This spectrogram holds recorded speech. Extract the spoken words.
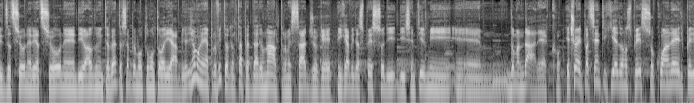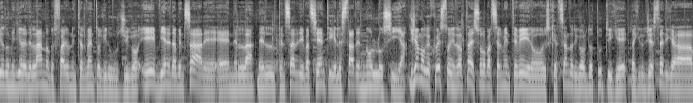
cicatrizzazione, reazione di, ad un intervento è sempre molto molto variabile. Diciamo che ne approfitto in realtà per dare un altro messaggio che mi capita spesso di, di sentirmi eh, domandare, ecco, e cioè i pazienti chiedono spesso qual è il periodo migliore dell'anno per fare un intervento chirurgico e viene da pensare eh, nella, nel pensare dei pazienti che l'estate non lo sia. Diciamo che questo in realtà è solo parzialmente vero, scherzando ricordo a tutti che la chirurgia estetica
